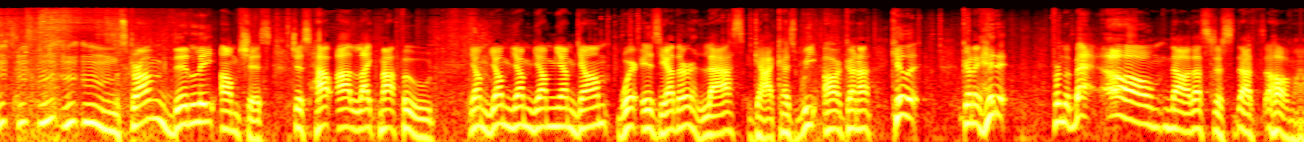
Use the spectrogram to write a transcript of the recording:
Mm-mm-mm-mm-mm. Scrum diddly umptious. Just how I like my food. Yum, yum, yum, yum, yum, yum. Where is the other last guy? Because we are gonna kill it. Gonna hit it from the back. Oh, no, that's just, that's, oh my.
